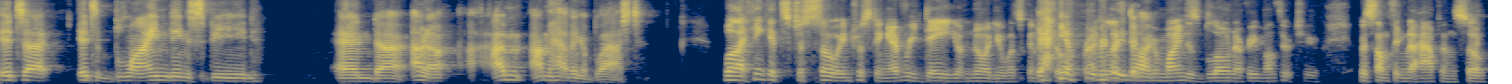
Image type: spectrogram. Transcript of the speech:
it's a it's blinding speed and uh, i don't know i'm i'm having a blast Well, I think it's just so interesting. Every day you have no idea what's going to Yeah, show up. Right? really like your mind is blown every month or two with something that happens. So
